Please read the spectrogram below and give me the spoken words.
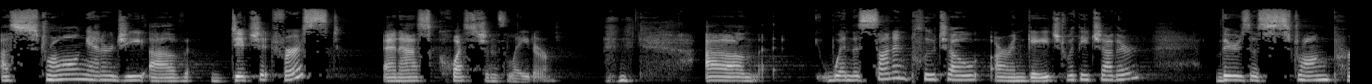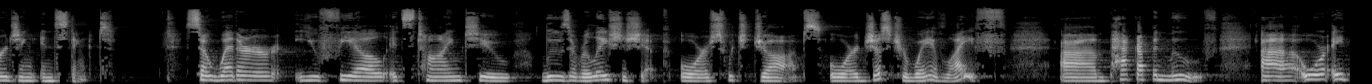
a strong energy of ditch it first and ask questions later. um, when the Sun and Pluto are engaged with each other, there's a strong purging instinct. So, whether you feel it's time to lose a relationship or switch jobs or just your way of life, um, pack up and move, uh, or a,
